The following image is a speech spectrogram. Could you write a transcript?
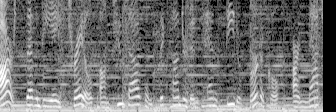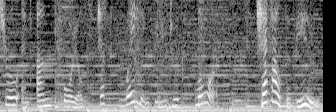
Our 78 trails on 2,610 feet of vertical are natural and unspoiled, just waiting for you to explore. Check out the views,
